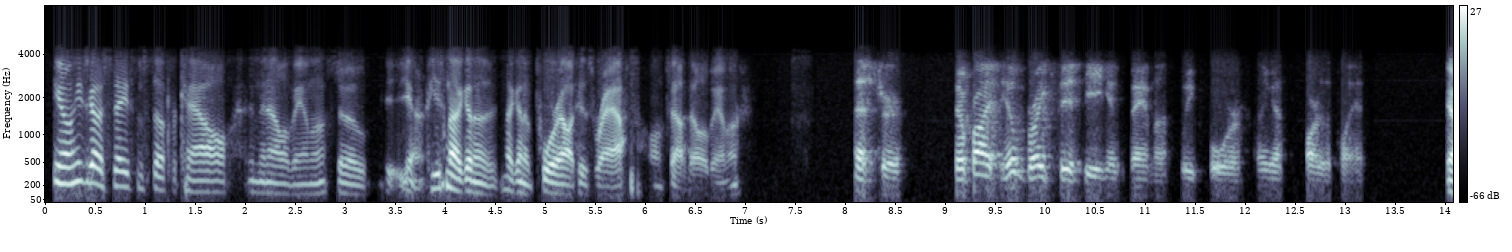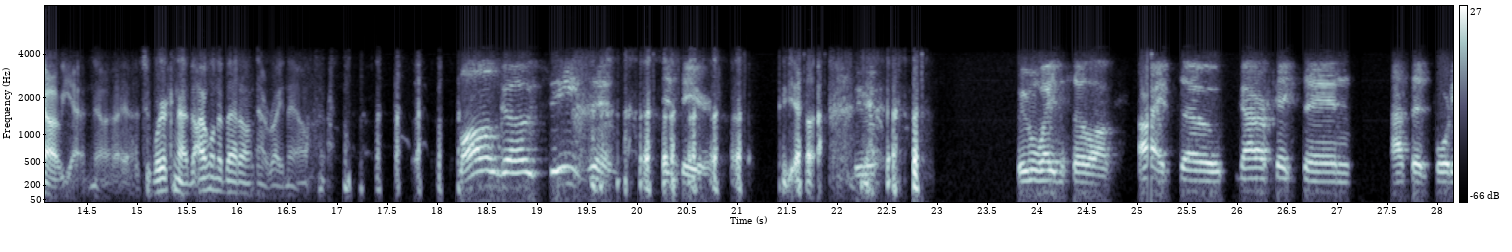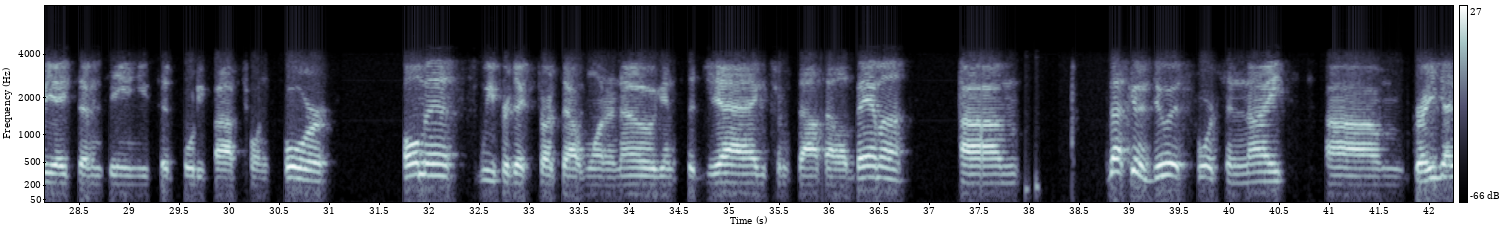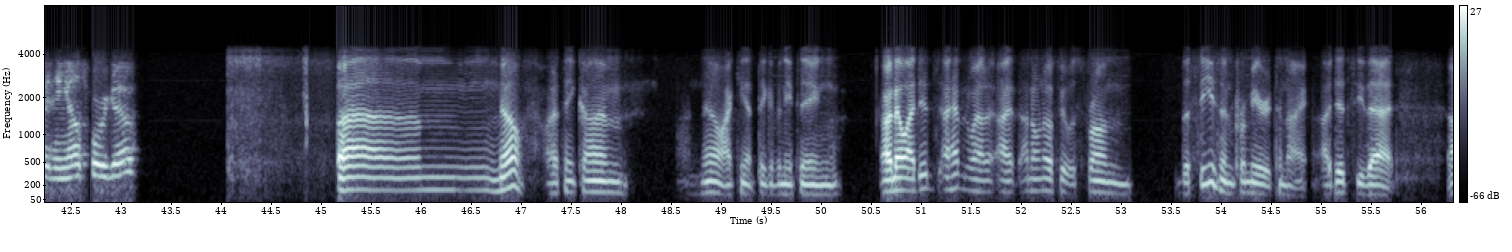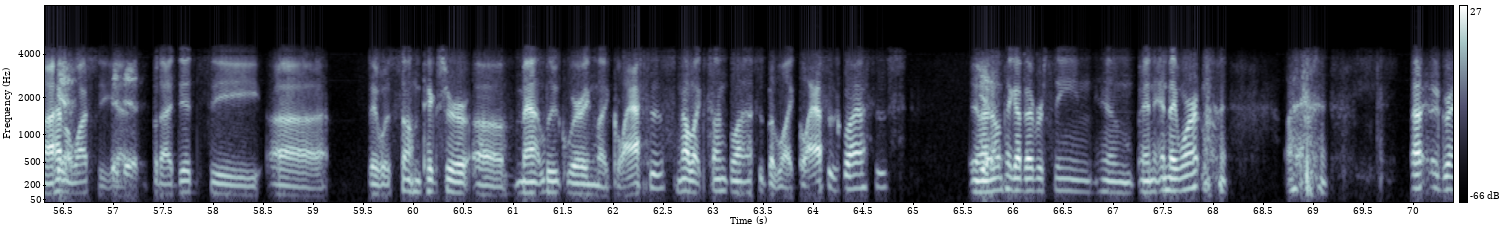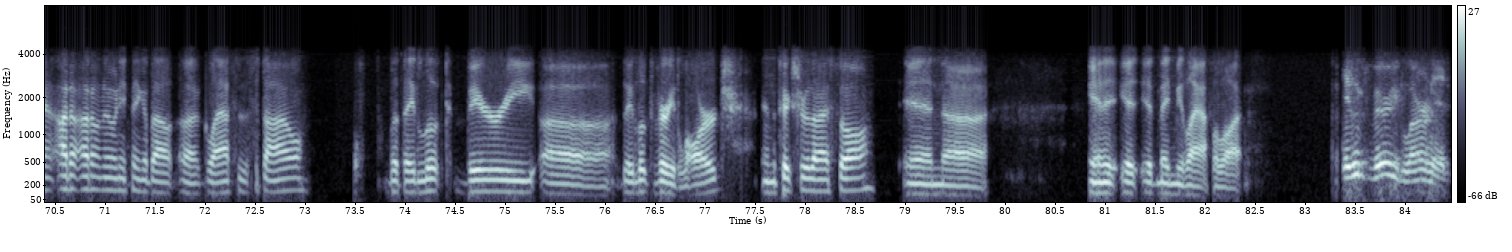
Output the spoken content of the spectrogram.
you know, he's got to save some stuff for Cal and then Alabama. So, you know, he's not gonna not gonna pour out his wrath on South Alabama. That's true. He'll probably he'll break 50 against Bama week four. I think that's part of the plan. Oh yeah, no. So where can I? I want to bet on that right now. Longo season is here. Yeah. We We've been waiting so long. All right, so got our picks in. I said 48-17. You said 45-24. Ole Miss, we predict starts out 1 and 0 against the Jags from South Alabama. Um, that's going to do it for tonight. Um, Gray, you got anything else before we go? Um, no, I think I'm. No, I can't think of anything. Oh no, I did. I haven't. I I don't know if it was from the season premiere tonight. I did see that. Uh, I haven't watched it it yet, did. but I did see. uh There was some picture of Matt Luke wearing like glasses, not like sunglasses, but like glasses, glasses. And I don't think I've ever seen him. And and they weren't. I, I, Grant, I don't, I don't know anything about uh, glasses style, but they looked very uh they looked very large in the picture that I saw and uh and it it, it made me laugh a lot. It looks very learned.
